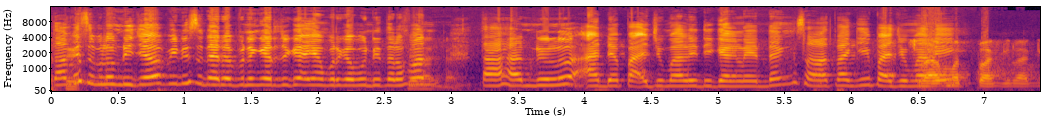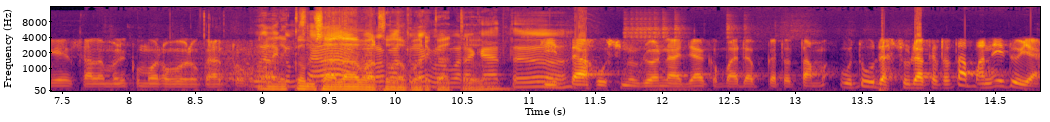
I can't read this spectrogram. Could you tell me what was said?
Tapi sebelum dijawab ini sudah ada pendengar juga yang bergabung di telepon. Tahan dulu ada Pak Jumali di Gang Lendeng. Selamat pagi Pak Jumali. Selamat pagi lagi. Assalamualaikum warahmatullahi wabarakatuh. Waalaikumsalam warahmatullahi wabarakatuh. Kita husnudon aja kepada ketetapan. Itu udah sudah ketetapan itu ya,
